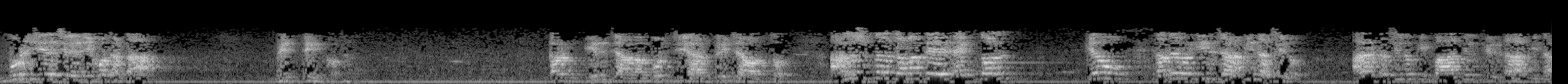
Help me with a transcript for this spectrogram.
মর্জিয়া ছিলেন এই কথাটা ভিত্তিক কথা। কারণ গির্জা বা মর্জিয়া গির্জা অর্থ। আলোচনা জমাতে একদল কেউ তাদের গির্জা আকিদা ছিল। আর একটা ছিল কি? বাতিল ফিরকার আকিদা।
